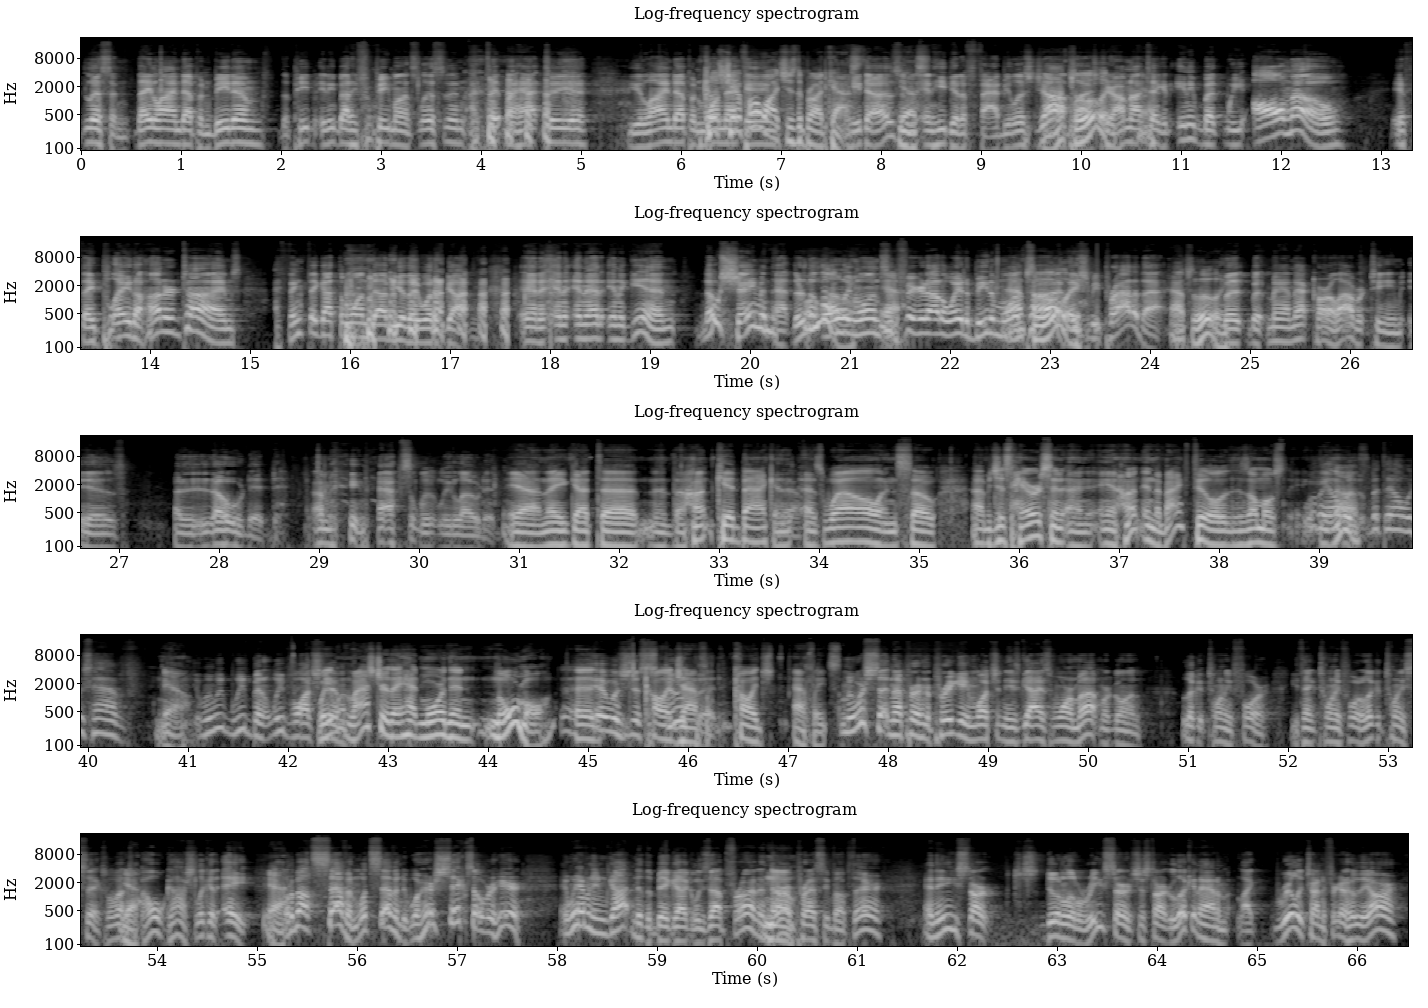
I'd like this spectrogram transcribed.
listen, they lined up and beat him. The Pied- anybody from Piedmont's listening, I tip my hat to you. You lined up and won Coach that Jeff game. watches the broadcast. He does, and- Yes. and, he did a fabulous job last year. I'm not Yeah. taking any, but we all know if they played a hundred times, I think they got the one W they would have gotten. And and and that, and again, no shame in that. They're Well, the no. only ones Yeah. who figured out a way to beat them one time. They should be proud of that. Absolutely. But but man, that Carl Albert team is loaded. I mean, absolutely loaded. Yeah, and they got uh, the, the Hunt kid back as, as well, and so uh, just Harrison and, and Hunt in the backfield is almost Well, they enough. always, but they always have. yeah. I mean, we, we've been we've watched We, them. last year they had more than normal. Uh, It was just college stupid. athlete, college athletes. I mean, we're sitting up here in the pregame watching these guys warm up, and we're going, look at 24. You think 24? Look at 26. What about, Yeah. oh gosh, look at eight. Yeah. What about seven? What's seven do? Well, here's six over here. And we haven't even gotten to the big uglies up front, and No. they're impressive up there. And then you start doing a little research, just start looking at them, like really trying to figure out who they are.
